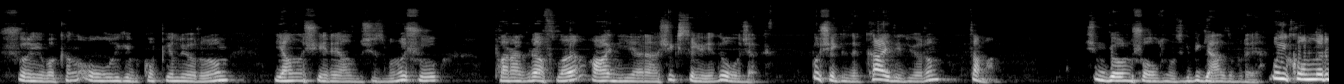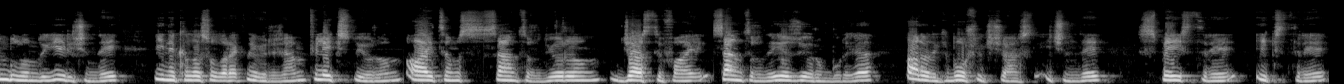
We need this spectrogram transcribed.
şuraya bakın olduğu gibi kopyalıyorum. Yanlış yere yazmışız bunu. Şu paragrafla aynı hiyerarşik seviyede olacak. Bu şekilde kaydediyorum. Tamam. Şimdi görmüş olduğunuz gibi geldi buraya. Bu ikonların bulunduğu yer içinde yine class olarak ne vereceğim? Flex diyorum. Items Center diyorum. Justify Center'da yazıyorum buraya. Aradaki boşluk içerisinde Space3, X3,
